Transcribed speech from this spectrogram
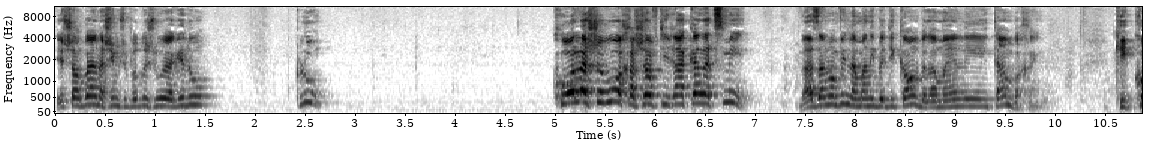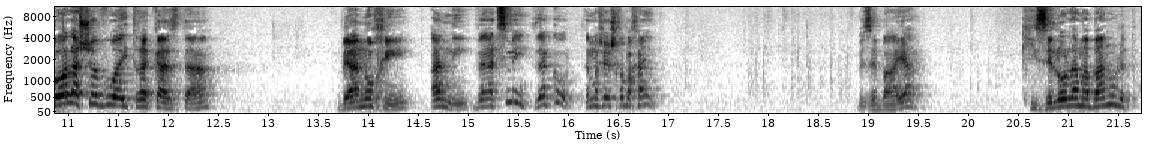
יש הרבה אנשים שפתאום שבוע יגידו, כלום. כל השבוע חשבתי רק על עצמי. ואז אני לא מבין למה אני בדיכאון ולמה אין לי טעם בחיים. כי כל השבוע התרכזת באנוכי, אני ועצמי, זה הכל. זה מה שיש לך בחיים. וזה בעיה. כי זה לא למה באנו לפה.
